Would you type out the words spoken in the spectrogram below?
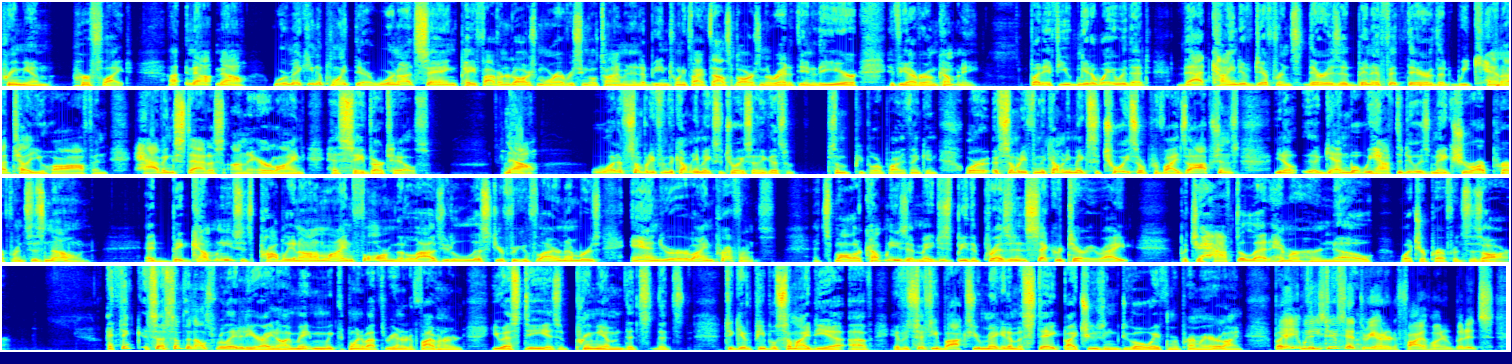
premium per flight. Uh, now, now, we're making a point there. We're not saying pay $500 more every single time and end up being $25,000 in the red at the end of the year if you have your own company. But if you can get away with it, that kind of difference, there is a benefit there that we cannot tell you how often having status on an airline has saved our tails. Now, what if somebody from the company makes a choice? I think that's what some people are probably thinking. Or if somebody from the company makes a choice or provides options, you know, again, what we have to do is make sure our preference is known. At big companies, it's probably an online form that allows you to list your frequent flyer numbers and your airline preference. At smaller companies, it may just be the president's secretary, right? But you have to let him or her know what your preferences are. I think uh, something else related here. You know, I make, make the point about 300 to 500 USD as a premium that's, that's to give people some idea of if it's 50 bucks, you're making a mistake by choosing to go away from your primary airline. But yeah, we, diff- you said 300 to 500, but it's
